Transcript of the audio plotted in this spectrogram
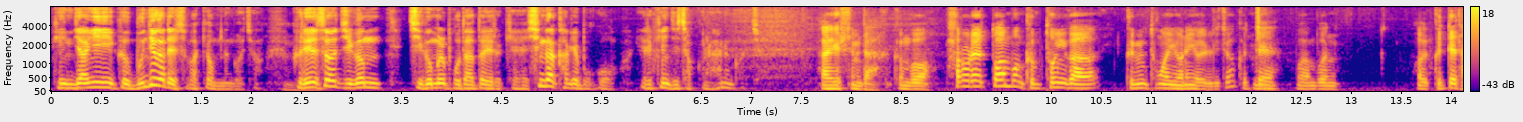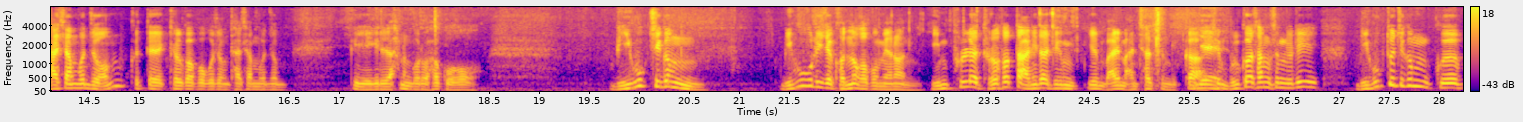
굉장히 그 문제가 될 수밖에 없는 거죠. 음. 그래서 지금 지금을 보다 더 이렇게 심각하게 보고 이렇게 이제 접근을 하는 거죠. 알겠습니다. 그럼 뭐 8월에 또 한 번 금통위가 금융통화위원회 열리죠. 그때 네. 뭐 한번 어, 그때 다시 한번 좀 그때 결과 보고 좀 다시 한번 좀 그 얘기를 하는 거로 하고 미국 지금 미국으로 이제 건너가 보면은 인플레 들어섰다 아니다 지금 말 많지 않습니까? 예. 지금 물가 상승률이 미국도 지금 그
